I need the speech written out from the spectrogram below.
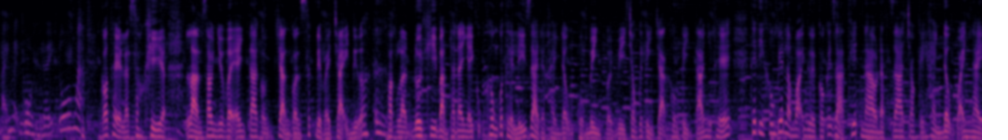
mà anh lại ngồi ở đấy đúng không ạ có thể là sau khi à, làm xong như vậy anh ta cũng chẳng còn sức để phải chạy nữa ừ. hoặc là đôi khi bản thân anh ấy cũng không có thể lý giải được hành động của mình bởi vì trong cái tình trạng không tỉnh táo như thế thế thì không biết là mọi người có cái giả thiết nào đặt ra cho cái hành động của anh này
